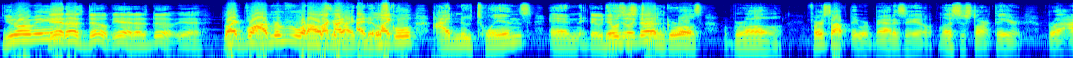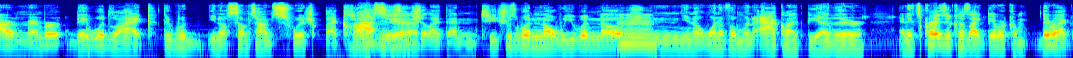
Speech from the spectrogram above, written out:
you know what I mean? yeah, that's dope. Yeah, that's dope. Yeah, Like, bro, I remember when I was Like, in like I- middle like- school, I knew twins, and They there would was these like that? twin girls, bro. First off, they were bad as hell. Let's just start there, bro. I remember they would like they would you know sometimes switch like classes Yeah. Mm-hmm. and shit like that, and teachers wouldn't know, we wouldn't know, and you know one of them would act like the other, and it's crazy because like they were com- they were like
